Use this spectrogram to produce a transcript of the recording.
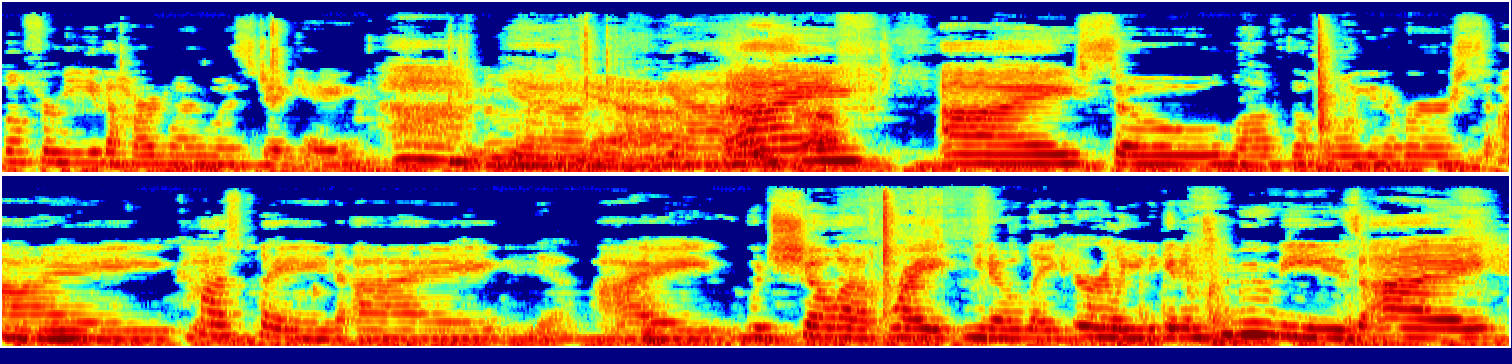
Well, for me, the hard one was J.K. yeah Yeah. Yeah, That was I rough. I so love the whole universe. Mm-hmm. I cosplayed. I Yeah. I would show up right, you know, like early to get into the movies. I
